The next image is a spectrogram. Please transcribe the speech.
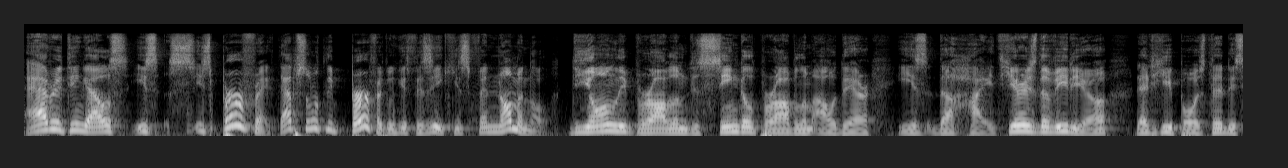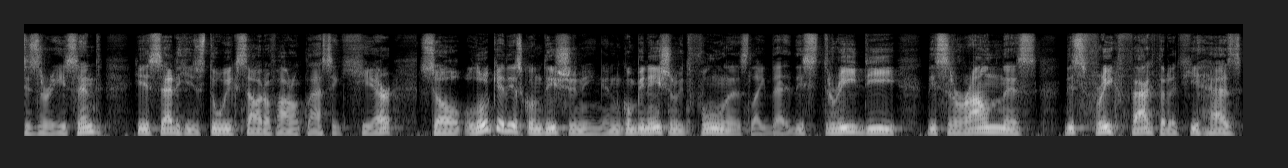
Everything else is is perfect, absolutely perfect with his physique. He's phenomenal. The only problem, the single problem out there is the height. Here is the video that he posted. This is recent. He said he's two weeks out of Arnold Classic here. So look at his conditioning and combination with fullness, like that, this 3D, this roundness, this freak factor that he has.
